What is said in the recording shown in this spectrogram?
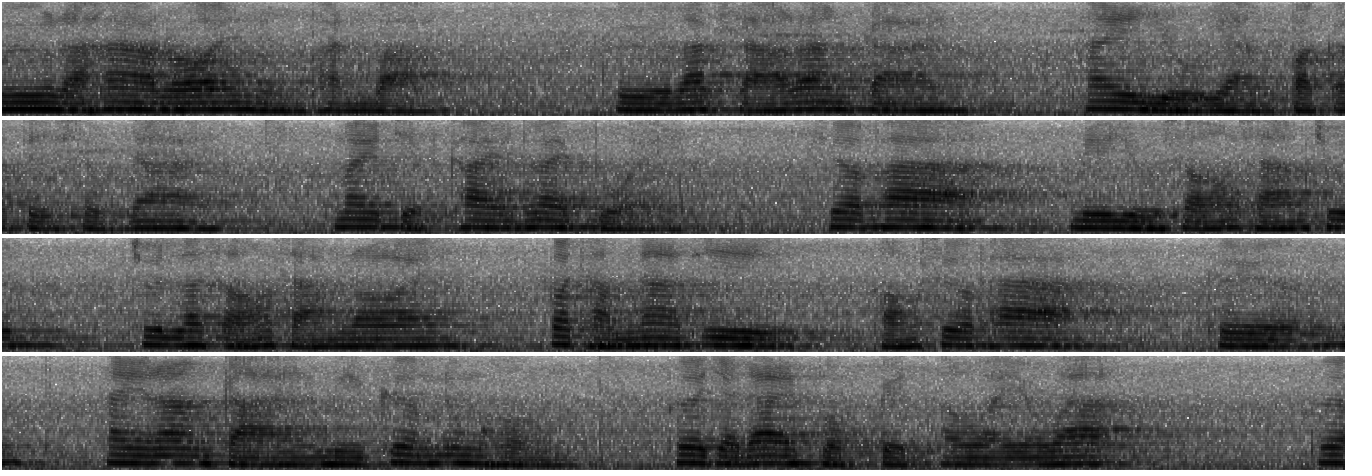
มื้อละห้าร้อยหนึ่งพันบาท คือรักษาร่างกายให้อยู่อย่างปกติสุขได้ ไม่เจ็บไข้ด้วยป่วย เสื้อผ้ามีอยู่สองสามชุด ชุดละสองสามร้อยก็ทำหน้าที่ของเสื้อผ้า คือให้ร่างกายมีเครื่องนุ่งห่ม เพื่อจะได้ปกปิดอวัยวะ เพื่อ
